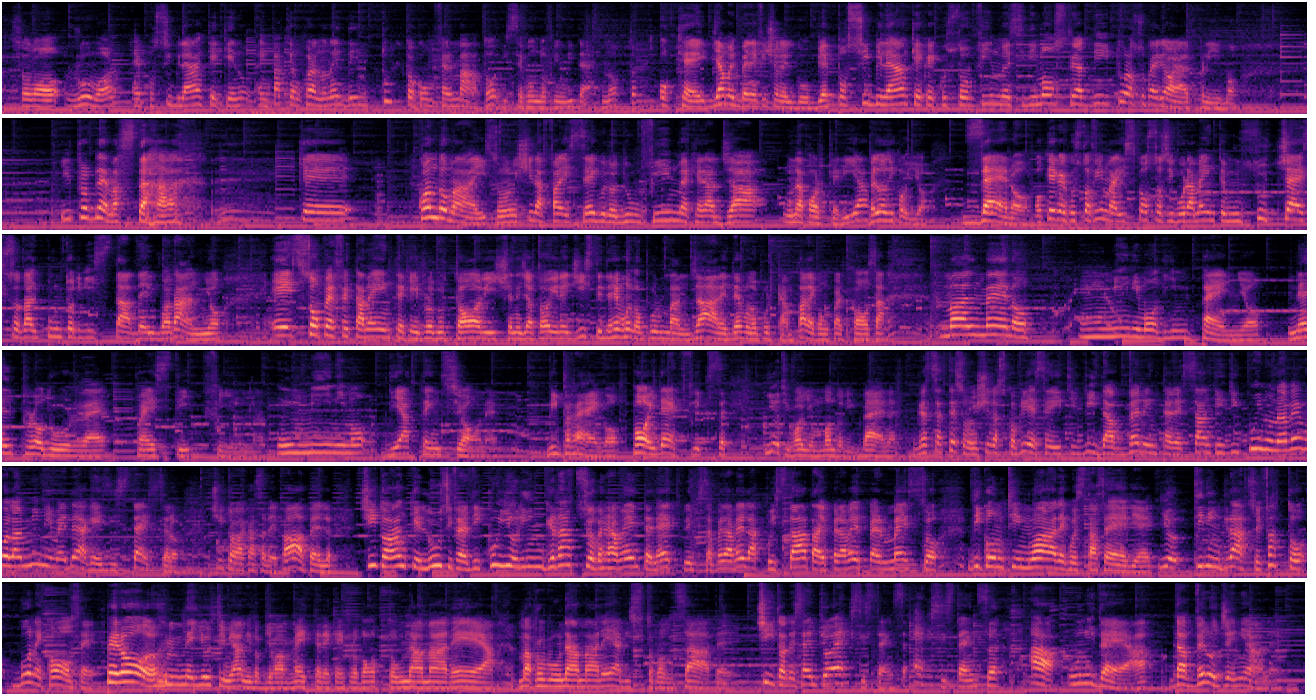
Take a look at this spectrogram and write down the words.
solo rumor. È possibile anche che infatti ancora non è del tutto confermato il secondo film di Death Note. Ok, diamo il beneficio del dubbio. È possibile anche che questo film si dimostri addirittura superiore al primo. Il problema sta che quando mai sono riuscito a fare il seguito di un film che era già una porcheria? Ve lo dico io. Zero. Ok che questo film ha riscosso sicuramente un successo dal punto di vista del guadagno. E so perfettamente che i produttori, i sceneggiatori, i registi devono pur mangiare, devono pur campare con qualcosa. Ma almeno un minimo di impegno nel produrre questi film. Un minimo di attenzione vi prego. Poi Netflix, io ti voglio un mondo di bene. Grazie a te sono riuscito a scoprire serie tv davvero interessanti di cui non avevo la minima idea che esistessero. Cito La Casa dei Papel, cito anche Lucifer di cui io ringrazio veramente Netflix per averla acquistata e per aver permesso di continuare questa serie. Io ti ringrazio, hai fatto buone cose. Però negli ultimi anni dobbiamo ammettere che hai prodotto una marea, ma proprio una marea di stronzate. Cito ad esempio Existence. Existence ha un'idea davvero geniale.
